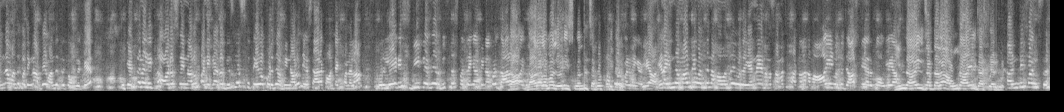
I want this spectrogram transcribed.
எண்ணெய் வந்து பாத்தீங்கன்னா அப்படியே வந்துட்டு இருக்கு உங்களுக்கு. உங்களுக்கு எத்தனை லிட்டர் ஆர்டர்ஸ் வேணாலும் பண்ணிக்கலாம். ஏதாவது பிசினஸ்க்கு தேவைப்படுது அப்படின்னாலும் நீங்க சாரை காண்டாக்ட் பண்ணலாம். ஒரு லேடிஸ் வீட்ல இருந்து ஒரு பிசினஸ் பண்றீங்க அப்படின்னா கூட தாராளமா தாராளமா லேடிஸ்க்கு வந்து சப்போர்ட் பண்ணி பண்ணுவீங்க இல்லையா? ஏன்னா இந்த மாதிரி வந்து நம்ம வந்து ஒரு எண்ணெயை நம்ம சமைச்சு சாப்பிட்டா நம்ம ஆயில் வந்து ஜாஸ்தியா இருக்கும் இல்லையா? இந்த ஆயில் சாப்பிட்டாதான் உங்க ஆயில் ஜாஸ்தியா இருக்கு. கண்டிப்பாங்க சார்.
